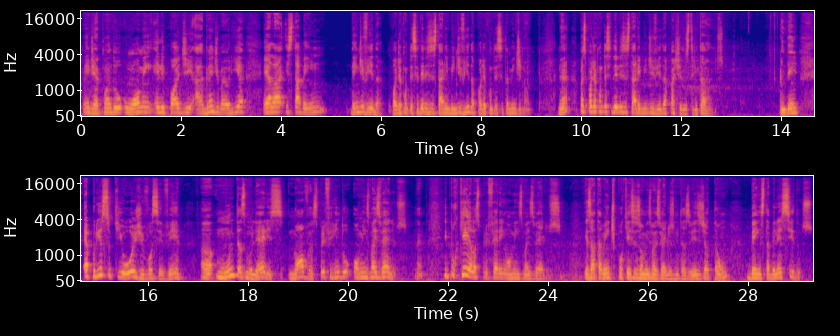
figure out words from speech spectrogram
Entende? É quando um homem, ele pode, a grande maioria, ela está bem bem de vida. Pode acontecer deles estarem bem de vida, pode acontecer também de não, né? Mas pode acontecer deles estarem bem de vida a partir dos 30 anos. Entende? É por isso que hoje você vê uh, muitas mulheres novas preferindo homens mais velhos. Né? E por que elas preferem homens mais velhos? Exatamente porque esses homens mais velhos muitas vezes já estão bem estabelecidos.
